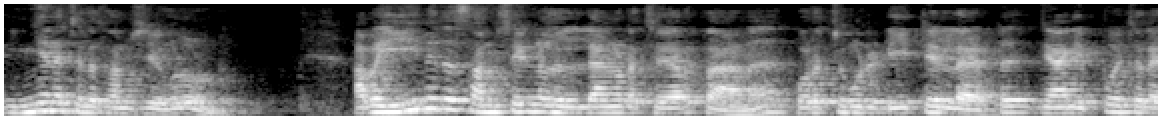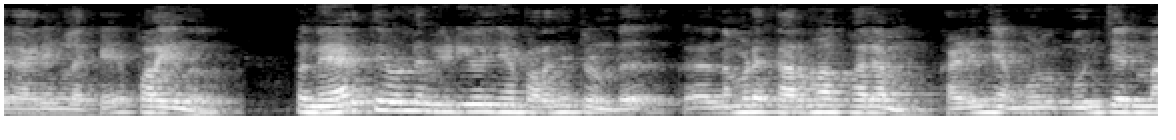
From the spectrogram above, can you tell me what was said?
ഇങ്ങനെ ചില സംശയങ്ങളും ഉണ്ട്. അപ്പൊ ഈ വിധ സംശയങ്ങളെല്ലാം കൂടെ ചേർത്താണ് കുറച്ചും കൂടി ഡീറ്റെയിൽ ആയിട്ട് ഞാൻ ഇപ്പോൾ ചില കാര്യങ്ങളൊക്കെ പറയുന്നത്. അപ്പൊ നേരത്തെയുള്ള വീഡിയോയിൽ ഞാൻ പറഞ്ഞിട്ടുണ്ട് നമ്മുടെ കർമ്മഫലം കഴിഞ്ഞ മുൻജന്മ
